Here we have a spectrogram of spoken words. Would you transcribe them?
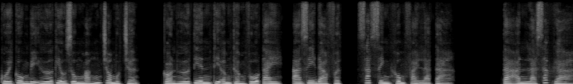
Cuối cùng bị hứa kiều dung mắng cho một trận, còn hứa tiên thì âm thầm vỗ tay, A-di-đà Phật, sát sinh không phải là ta. Ta ăn là xác gà,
